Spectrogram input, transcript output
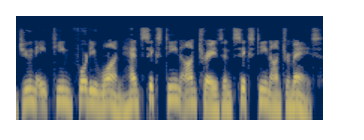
June 1841 had 16 entrees and 16 entremets.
